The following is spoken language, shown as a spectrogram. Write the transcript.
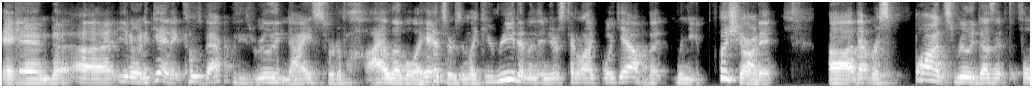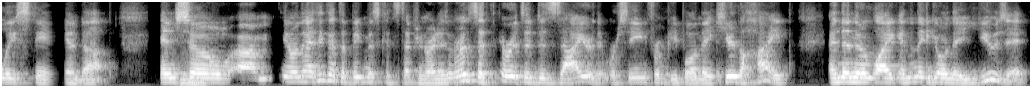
And uh, you know, and again, it comes back with these really nice sort of high level answers, and like you read them, and then you're just kind of like, well, yeah, but when you push on it, uh, that response really doesn't fully stand up. And mm-hmm. so, um, you know, and I think that's a big misconception, right? Or it's, a, or it's a desire that we're seeing from people, and they hear the hype, and then they're like, and then they go and they use it,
